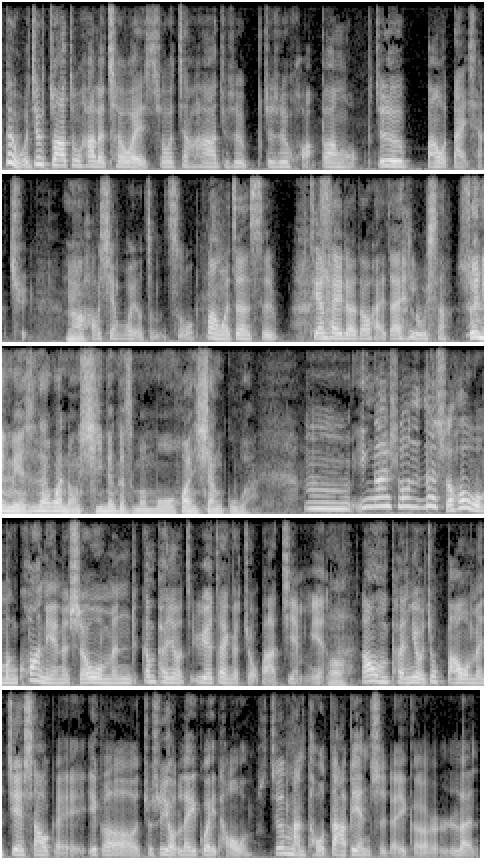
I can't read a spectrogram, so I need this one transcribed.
对我就抓住他的车尾，说叫他就是就是滑帮我，就是把我带下去。然后好险我有这么做，不然我真的是天黑了都还在路上。所以你们也是在万隆吸那个什么魔幻香菇啊？嗯，应该说那时候我们跨年的时候，我们跟朋友约在一个酒吧见面，然后我们朋友就把我们介绍给一个就是有雷鬼头，就是满头大辫子的一个人。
